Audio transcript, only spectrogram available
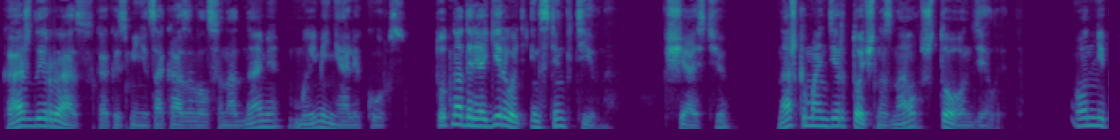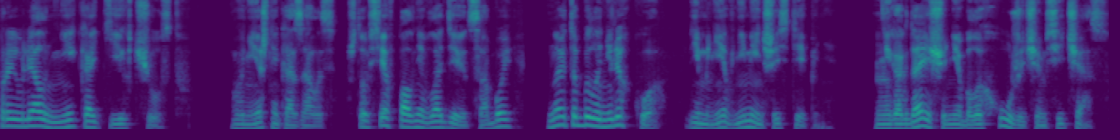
Каждый раз, как эсминец оказывался над нами, мы меняли курс. Тут надо реагировать инстинктивно. К счастью, наш командир точно знал, что он делает. Он не проявлял никаких чувств. Внешне казалось, что все вполне владеют собой, но это было нелегко, и мне в не меньшей степени. Никогда еще не было хуже, чем сейчас.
